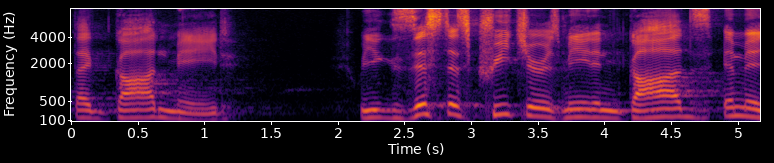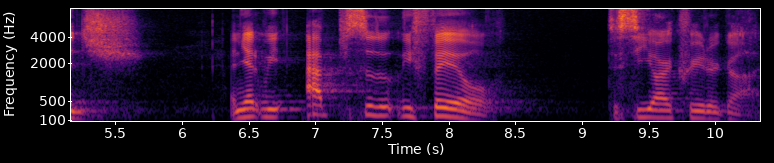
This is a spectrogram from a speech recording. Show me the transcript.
that God made? We exist as creatures made in God's image, and yet we absolutely fail to see our Creator God.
